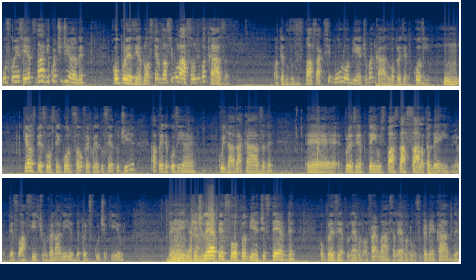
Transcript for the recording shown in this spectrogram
os conhecimentos da vida cotidiana, né? Como por exemplo, nós temos a simulação de uma casa. Nós temos os espaços lá que simulam o ambiente de uma casa, como por exemplo, cozinha. Uhum. Aquelas pessoas têm condição, frequentam o centro-dia, aprendem a cozinhar, cuidar da casa, né? É, por exemplo, tem o espaço da sala também, a pessoa assiste um jornalismo, depois discute aquilo. Né? Hum, e a gente bacana. leva a pessoa para o ambiente externo, né? Como por exemplo, leva numa farmácia, leva num supermercado, né?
